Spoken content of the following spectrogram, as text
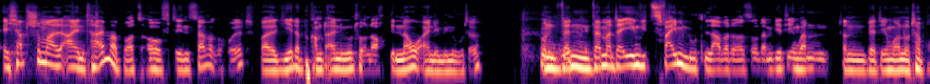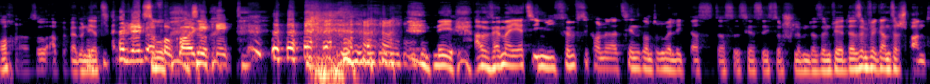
ich habe schon mal einen Timerbot auf den Server geholt, weil jeder bekommt eine Minute und auch genau eine Minute. Und wenn, wenn man da irgendwie zwei Minuten labert oder so, dann wird irgendwann, dann wird irgendwann unterbrochen oder so. Aber wenn man jetzt Dann wird So, man vom Call so. gekickt. nee, aber wenn man jetzt irgendwie fünf Sekunden oder zehn Sekunden drüber liegt, das, das ist jetzt nicht so schlimm. Da sind wir, da sind wir ganz entspannt.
